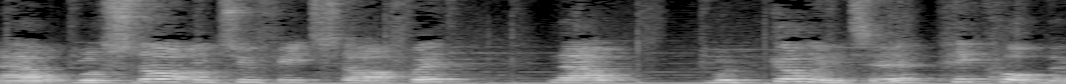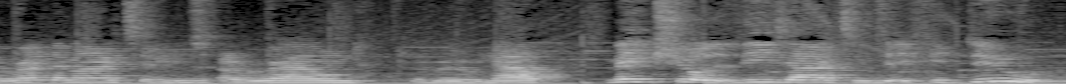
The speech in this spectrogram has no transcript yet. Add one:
Now we'll start on two feet to start off with. Now we're going to pick up the random items around the room. Now make sure that these items, if you do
